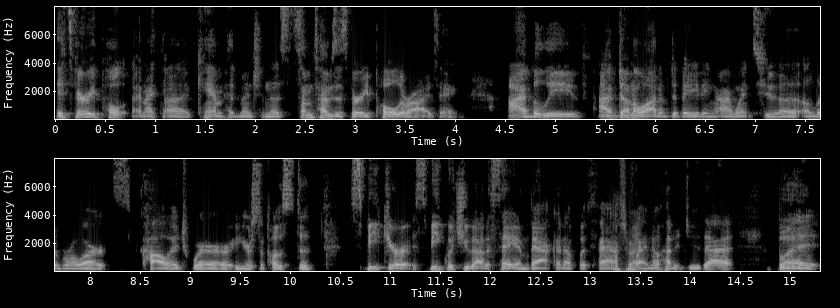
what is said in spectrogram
it's very pol. And I uh, Cam had mentioned this. Sometimes it's very polarizing. I believe I've done a lot of debating. I went to a, a liberal arts college where you're supposed to speak your speak what you got to say and back it up with facts. Right. I know how to do that, but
